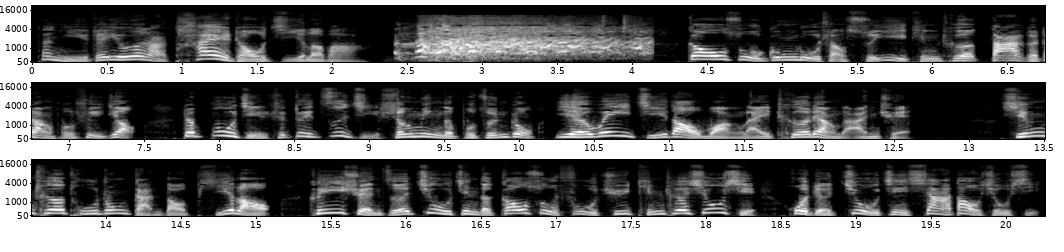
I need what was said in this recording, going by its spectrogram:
但你这又有点太着急了吧？高速公路上随意停车搭个帐篷睡觉，这不仅是对自己生命的不尊重，也危及到往来车辆的安全。行车途中感到疲劳，可以选择就近的高速服务区停车休息，或者就近下道休息。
